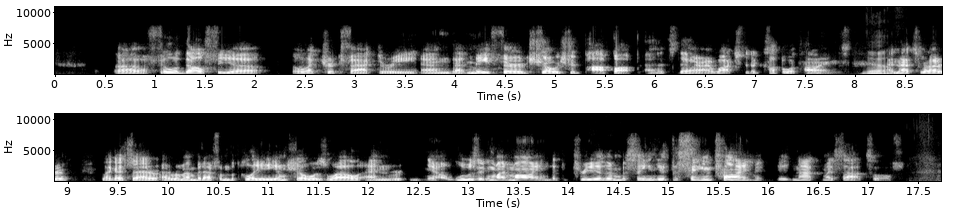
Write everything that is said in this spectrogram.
uh, Philadelphia Electric Factory, and that May third show should pop up, and it's there. I watched it a couple of times, yeah, and that's what I re- like I said, I, I remember that from the Palladium show as well, and you know, losing my mind that the three of them were singing at the same time. It, it knocked my socks off.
